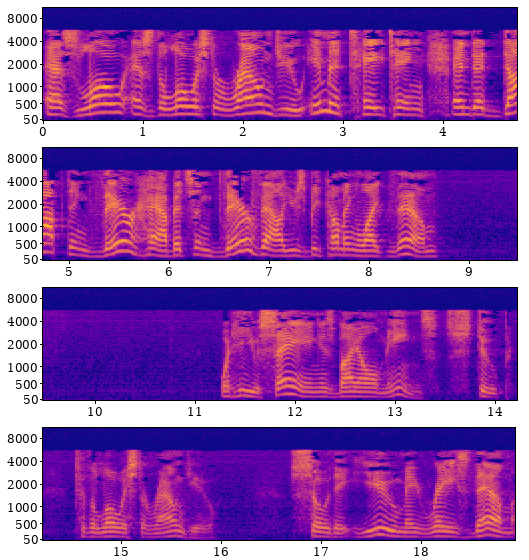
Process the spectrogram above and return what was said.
as low as the lowest around you, imitating and adopting their habits and their values, becoming like them. What he was saying is by all means, stoop to the lowest around you so that you may raise them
